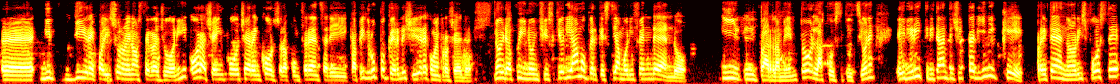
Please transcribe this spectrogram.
eh, di dire quali sono le nostre ragioni, ora in co- c'era in corso la conferenza dei capigruppo per decidere come procedere. Noi da qui non ci schiodiamo perché stiamo difendendo il, il Parlamento, la Costituzione e i diritti di tanti cittadini che pretendono risposte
